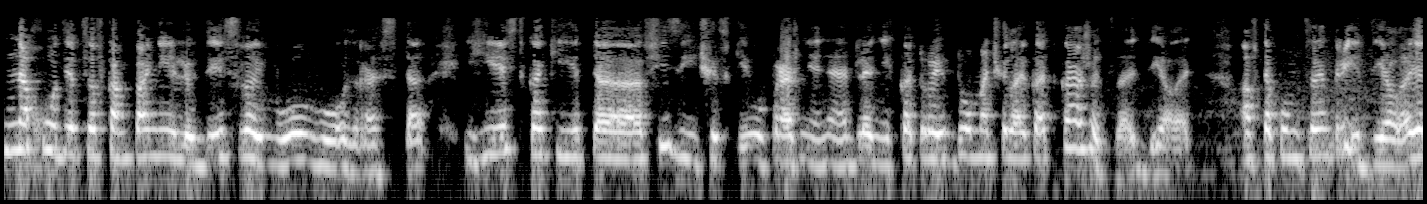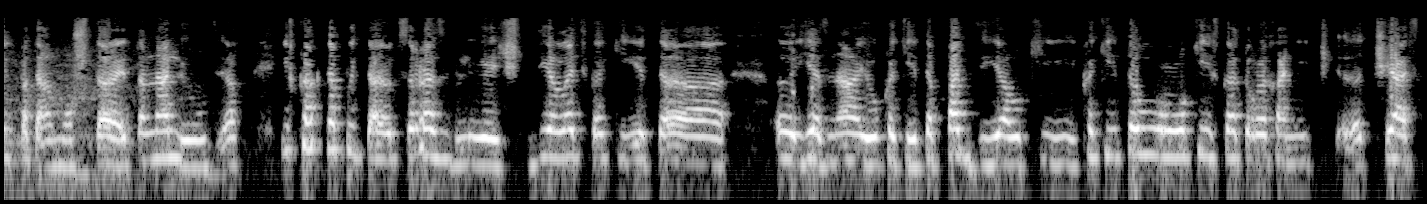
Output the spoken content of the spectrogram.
находятся в компании людей своего возраста. Есть какие-то физические упражнения для них, которые дома человек откажется делать, а в таком центре делает, потому что это на людях. Их как-то пытаются развлечь, делать какие-то Э, я знаю, какие-то подделки, какие-то уроки, из которых они э, часть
